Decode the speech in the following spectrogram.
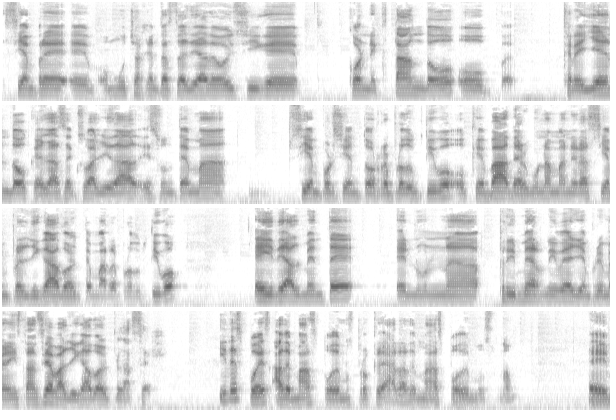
siempre, eh, o mucha gente hasta el día de hoy sigue conectando o eh, creyendo que la sexualidad es un tema 100% reproductivo o que va de alguna manera siempre ligado al tema reproductivo e idealmente en un primer nivel y en primera instancia va ligado al placer. Y después, además, podemos procrear, además podemos, ¿no? Eh,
